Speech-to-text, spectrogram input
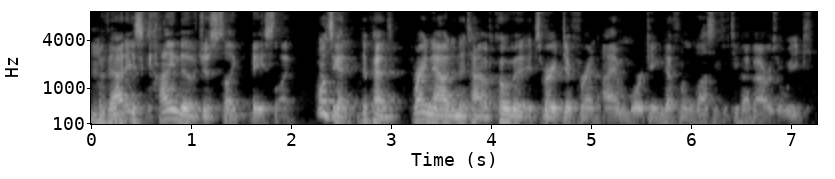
Mhm. But that is kind of just like baseline. Once again, it depends. Right now, in the time of COVID, it's very different. I am working definitely less than 55 hours a week.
